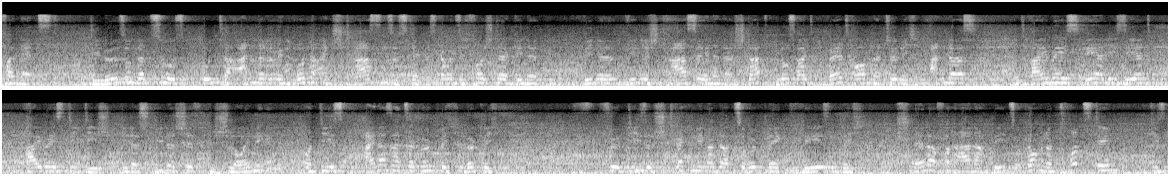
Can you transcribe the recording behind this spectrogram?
vernetzt. Die Lösung dazu ist unter anderem im Grunde ein Straßensystem. Das kann man sich vorstellen wie eine, wie eine, wie eine Straße in einer Stadt, bloß halt im Weltraum natürlich anders, mit Highways realisiert. Highways, die, die, die das Spielerschiff beschleunigen und die es einerseits ermöglichen, wirklich für diese Strecken, die man da zurücklegt, wesentlich schneller von A nach B zu kommen und trotzdem diesen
